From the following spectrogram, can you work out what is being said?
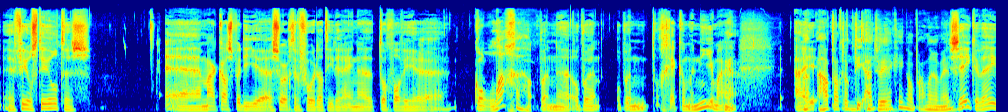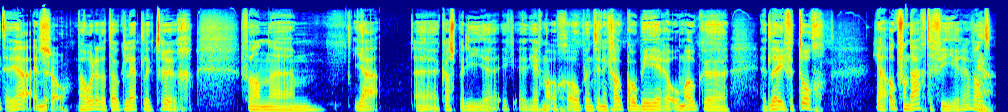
uh, veel stiltes. Uh, maar Casper die zorgde ervoor dat iedereen toch wel weer kon lachen. Op een, op, een, op een toch gekke manier. Maar hij, Had dat ook die uitwerking op andere mensen? Zeker weten, ja. En Zo. we hoorden dat ook letterlijk terug. Van, um, ja, eh, Casper die, eh, ik, eh, die heeft mijn ogen geopend. En ik ga ook proberen om ook het leven toch, ja, ook vandaag te vieren. Want Ja.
